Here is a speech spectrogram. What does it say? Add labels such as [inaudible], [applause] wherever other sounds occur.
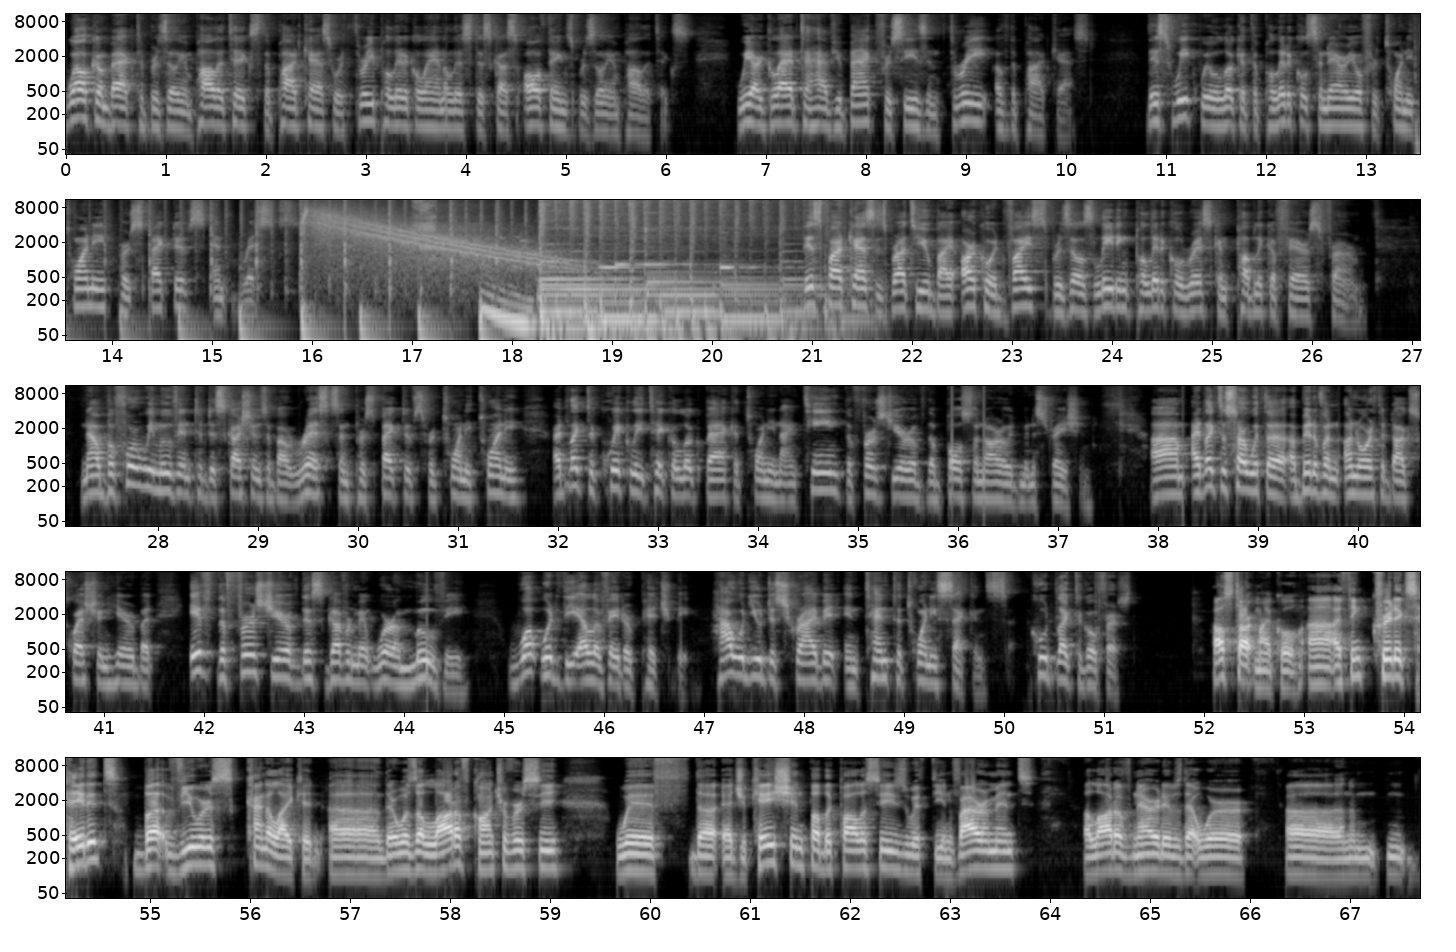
Welcome back to Brazilian Politics, the podcast where three political analysts discuss all things Brazilian politics. We are glad to have you back for season three of the podcast. This week, we will look at the political scenario for 2020, perspectives, and risks. This podcast is brought to you by Arco Advice, Brazil's leading political risk and public affairs firm. Now, before we move into discussions about risks and perspectives for 2020, I'd like to quickly take a look back at 2019, the first year of the Bolsonaro administration. Um, I'd like to start with a, a bit of an unorthodox question here, but if the first year of this government were a movie, what would the elevator pitch be? How would you describe it in 10 to 20 seconds? Who'd like to go first? I'll start, Michael. Uh, I think critics hate it, but viewers kind of like it. Uh, there was a lot of controversy with the education, public policies, with the environment, a lot of narratives that were uh,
